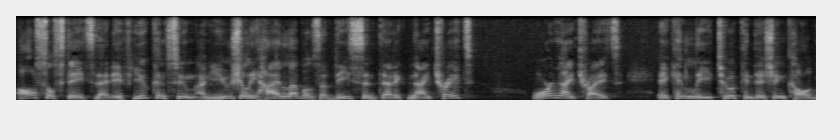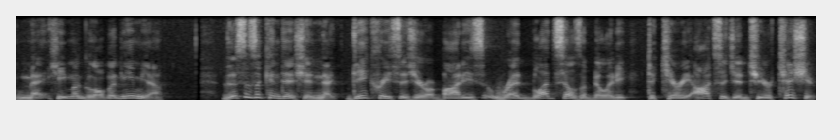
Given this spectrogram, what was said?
also states that if you consume unusually high levels of these synthetic nitrates or nitrites, it can lead to a condition called methemoglobinemia. This is a condition that decreases your body's red blood cells' ability to carry oxygen to your tissue.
